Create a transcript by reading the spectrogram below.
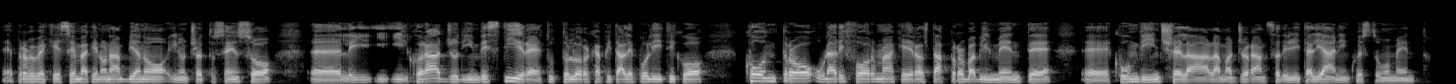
eh, proprio perché sembra che non abbiano in un certo senso eh, le, il coraggio di investire tutto il loro capitale politico contro una riforma che in realtà probabilmente eh, convince la, la maggioranza degli italiani in questo momento.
